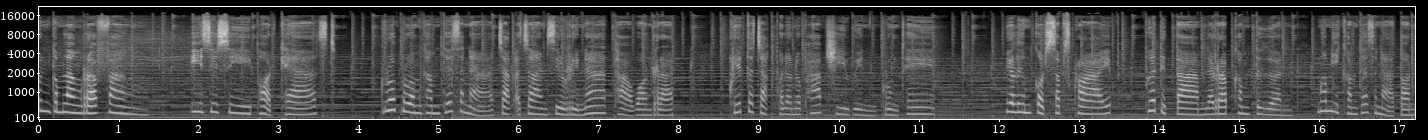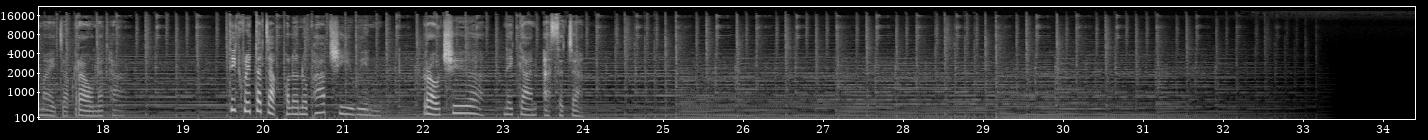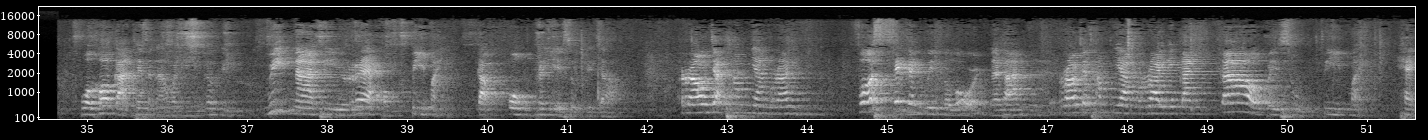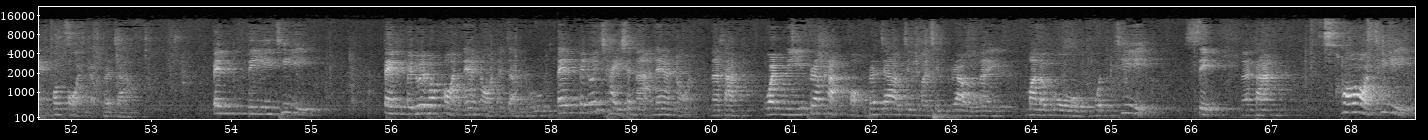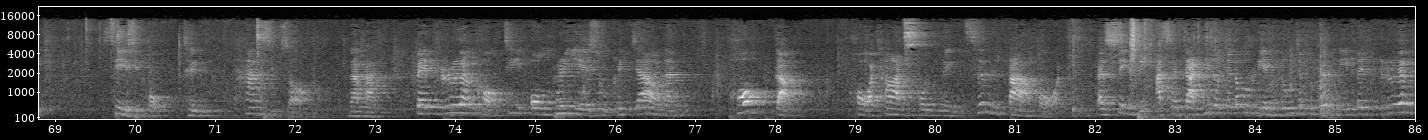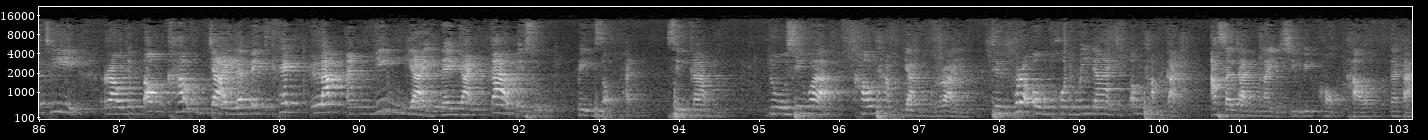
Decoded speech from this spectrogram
คุณกำลังรับฟัง ECC Podcast รวบรวมคำเทศนาจากอาจารย์สิรินาถาวรรัตน์คริสตจักรพลานภาพชีวิน กรุงเทพ อย่าลืมกด subscribe เพื่อติดตามและรับคำเตือน เมื่อมีคำเทศนาตอนใหม่จากเรานะคะ ที่คริสตจักรพลานภาพชีวิน เราเชื่อในการอัศจรรย์ หัวข้อการเทศนาวันนี้ก็คือ วินาทีแรกของปีใหม่กับองค์พระเยซูคริสต์เจ้า เราจะทำอย่างไร first second with the Lord นะคะ เราจะทำอย่างไรในการก้าวไปสู่ปีใหม่ แห่งพระพรกับพระเจ้า เป็นปีที่เต็มไปด้วยพระพรแน่นอนอาจารย์รู้ เต็มไปด้วยชัยชนะแน่นอนนะคะ วันนี้พระคำของพระเจ้าจึงมาถึงเราใน มาระโกบทที่ 10 นะคะ ข้อที่ 46 ถึง 52 นะคะ เป็นเรื่องของที่องค์พระเยซูคริสต์เจ้านั้น พบกับขอทานคนหนึ่ง ซึ่งตาบอด แต่สิ่งที่อัศจรรย์ที่เราจะต้องเรียนรู้จากเรื่องนี้เป็นเรื่องที่เราจะต้องเข้าใจและเป็นเคล็ดลับอันยิ่งใหญ่ในการก้าวไปสู่ปี 2 2019ดูซิว่าเขาทำอย่างไร ถึงพระองค์คนไม่ได้ต้องทำการอัศจรรย์ในชีวิตของเขานะคะ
